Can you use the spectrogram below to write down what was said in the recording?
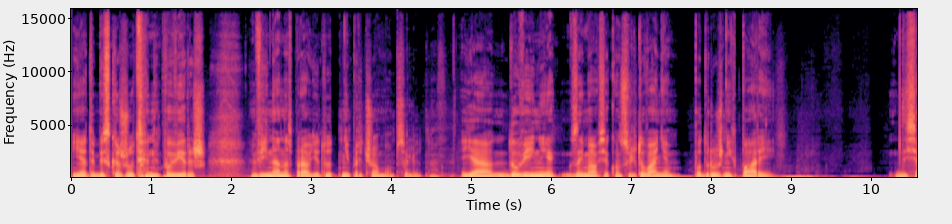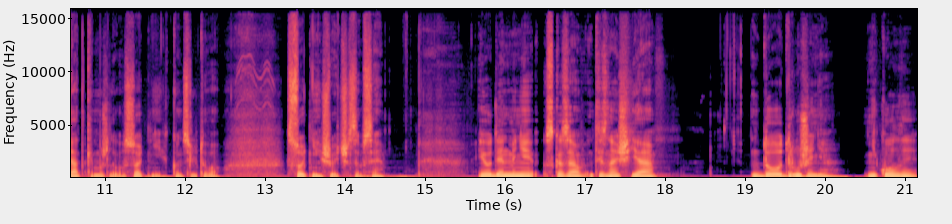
я тобі скажу, ти не повіриш. Війна насправді тут ні при чому абсолютно. Я до війни займався консультуванням подружніх парій. Десятки, можливо, сотні їх консультував сотні швидше за все. І один мені сказав: ти знаєш, я до одруження ніколи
